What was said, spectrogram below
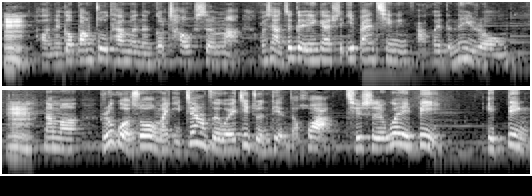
嗯，好，能够帮助他们能够超生嘛。我想这个应该是一般清明法会的内容，嗯。那么如果说我们以这样子为基准点的话，其实未必一定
